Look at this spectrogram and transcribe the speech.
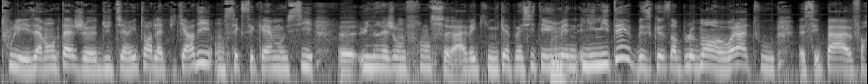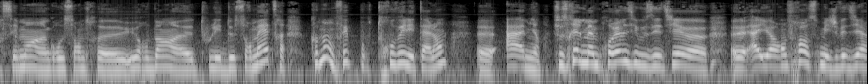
tous les avantages du territoire de la Picardie. On sait que c'est quand même aussi une région de France avec une capacité mmh. humaine limitée, parce que simplement, voilà, tout, c'est pas forcément un gros centre urbain tous les 200 mètres. Comment on fait pour trouver les talents euh, à Amiens? Ce serait le même problème si vous étiez euh, euh, ailleurs en France, mais je veux dire,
